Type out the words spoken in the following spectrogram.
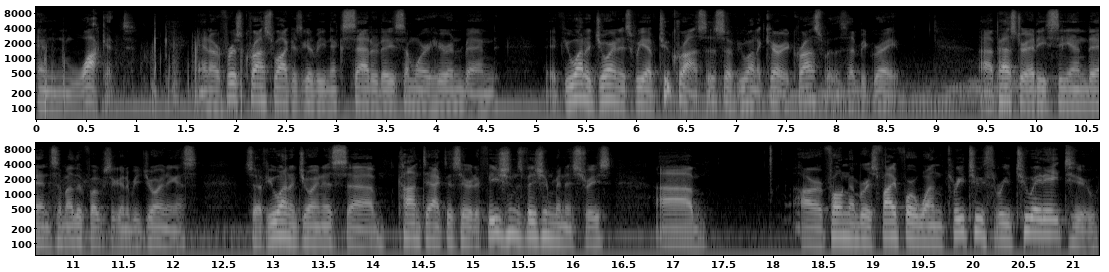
and walk it. And our first crosswalk is going to be next Saturday somewhere here in Bend. If you want to join us, we have two crosses, so if you want to carry a cross with us, that'd be great. Uh, Pastor Eddie Sienda and some other folks are going to be joining us. So if you want to join us, uh, contact us here at Ephesians Vision Ministries. Um, our phone number is 541 323 2882,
